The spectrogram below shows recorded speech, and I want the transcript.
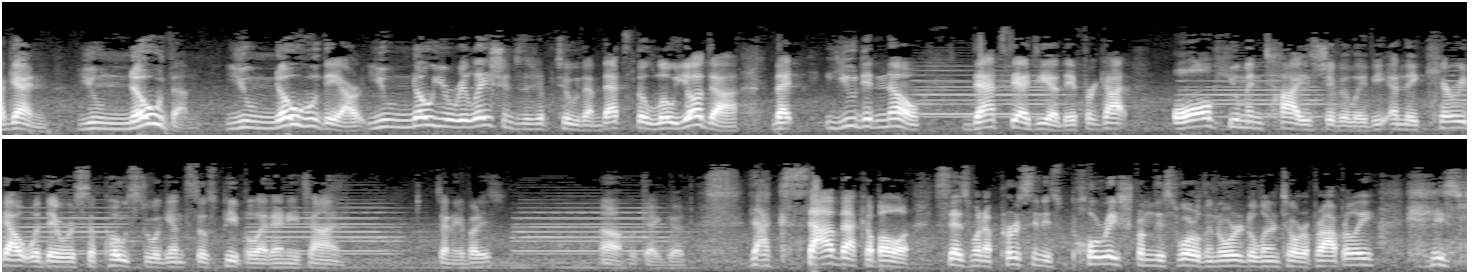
again, you know them, you know who they are, you know your relationship to them. That's the lo yoda that you didn't know. That's the idea. They forgot all human ties, Shevet Levi, and they carried out what they were supposed to against those people at any time. Is that anybody's? Oh, okay, good. The Aksav Kabbalah says when a person is porish from this world in order to learn Torah properly, he's,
